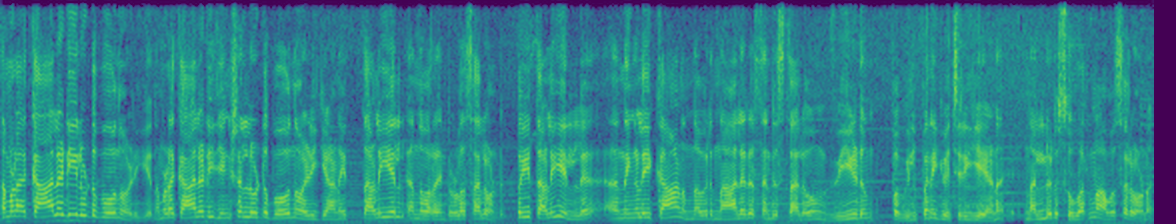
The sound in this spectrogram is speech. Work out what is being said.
നമ്മുടെ കാലടിയിലോട്ട് പോകുന്ന വഴിക്ക് നമ്മുടെ കാലടി ജംഗ്ഷനിലോട്ട് പോകുന്ന വഴിക്കാണ് ഈ തളിയൽ എന്ന് പറഞ്ഞിട്ടുള്ള സ്ഥലമുണ്ട്. അപ്പോൾ ഈ തളിയലിൽ നിങ്ങൾ ഈ കാണുന്ന ഒരു നാലര സെന്റ് സ്ഥലവും വീടും ഇപ്പോൾ വിൽപ്പനയ്ക്ക് വെച്ചിരിക്കുകയാണ്. നല്ലൊരു സുവർണ അവസരമാണ്.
